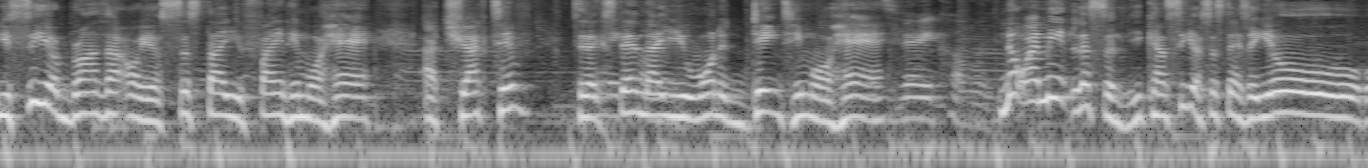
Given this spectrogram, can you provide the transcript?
you see your brother or your sister, you find him or her attractive to the extent that you want to date him or her. It's very common. No, I mean, listen, you can see your sister and say, yo,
